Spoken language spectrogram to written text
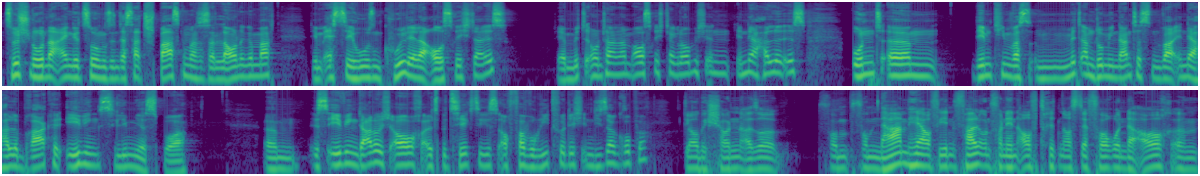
Zwischenrunde eingezogen sind. Das hat Spaß gemacht, das hat Laune gemacht. Dem SC Hosen Cool, der da Ausrichter ist, der mit unter anderem Ausrichter, glaube ich, in, in der Halle ist. Und ähm, dem Team, was mit am dominantesten war in der Halle Brake, Ewing Silimirspor. Ähm, ist Ewing dadurch auch als Bezirksligist auch Favorit für dich in dieser Gruppe? Glaube ich schon. Also vom, vom Namen her auf jeden Fall und von den Auftritten aus der Vorrunde auch. Ähm,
